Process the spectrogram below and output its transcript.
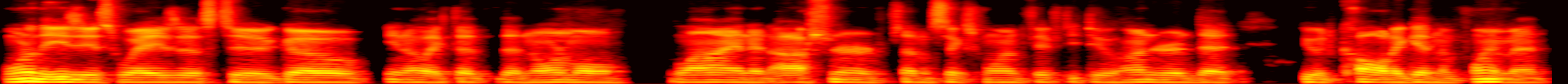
one of the easiest ways is to go, you know, like the, the normal line at Ochsner 761 5200 that you would call to get an appointment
